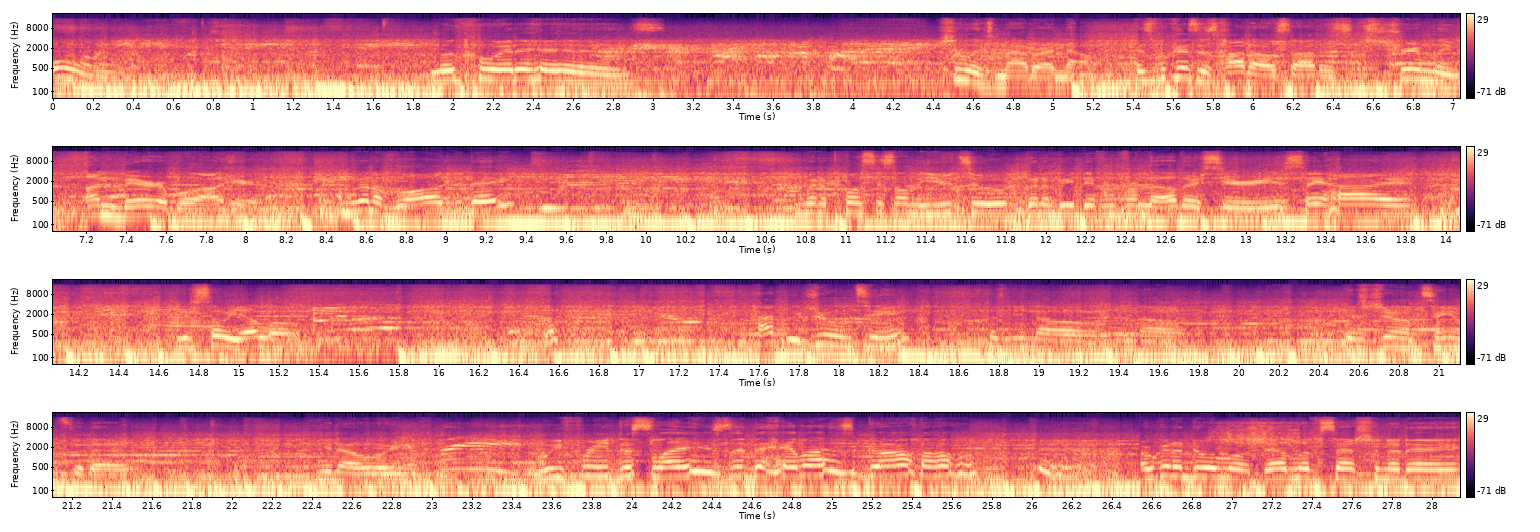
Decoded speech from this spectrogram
Oh, look who it is. She looks mad right now. It's because it's hot outside. It's extremely unbearable out here. I'm gonna vlog today. I'm gonna post this on the YouTube. Gonna be different from the other series. Say hi. You're so yellow. Happy Juneteenth, because you know, you know, it's Juneteenth today. You know, we Free. we freed the slaves today. Let's go. We're gonna do a little deadlift session today.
